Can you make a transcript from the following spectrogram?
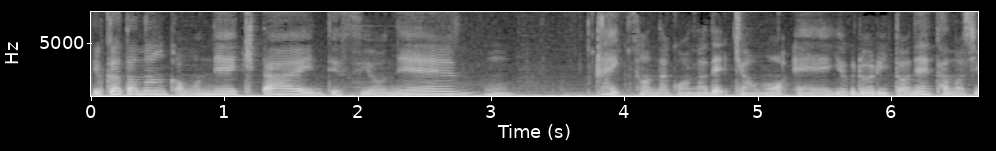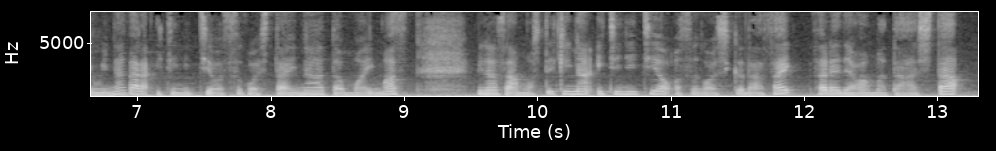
浴衣なんかもね着たいですよね。うん。はい、そんなこんなで今日も、えー、ゆるりとね楽しみながら一日を過ごしたいなと思います。皆さんも素敵な一日をお過ごしください。それではまた明日。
